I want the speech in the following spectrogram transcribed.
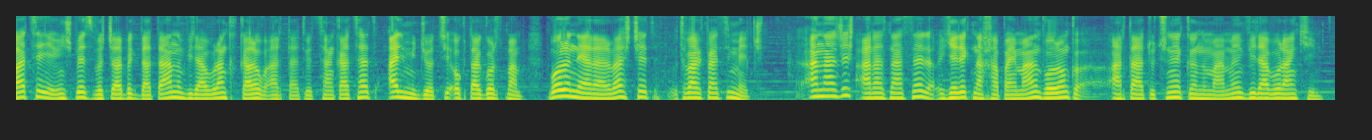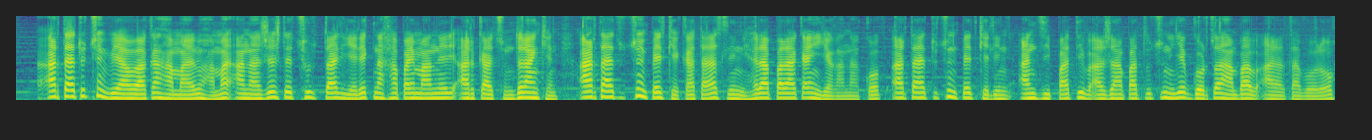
բաց է եւ ինչպես վճարբեկ դատարանը վիրավորանքը կարող արտահայտվել ցանկացած այլ միջոցի օգտագործմամբ, որը ներառված չէ թվարկվածի մեջ անհրաժեշտ առանձնացնել երեք նախապայման, որոնք արտահայտությունը կնոմանում են վիրավորանքի Արտահայտություն վիրավորական համարելու համար անհրաժեշտ է ցույց տալ 3 նախապայմանների արկայություն։ Դրանք են. արտահայտությունը պետք է կատարած լինի հրաապարական եղանակով, արտահայտությունը պետք է լինի անձի պատիվ արժանապատվություն եւ գործող համբավ արարտավորող,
